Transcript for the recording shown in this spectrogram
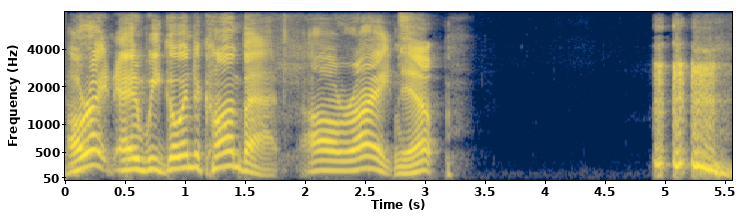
All right, and we go into combat. All right. Yep.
